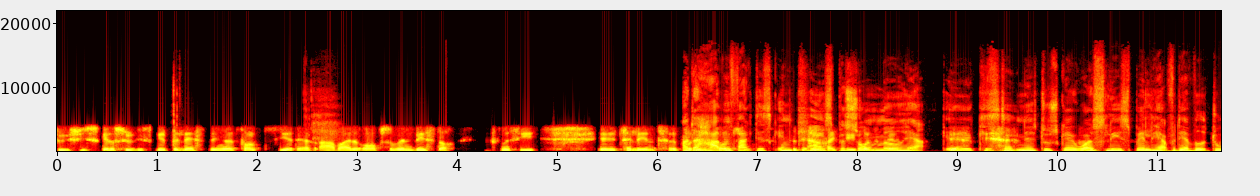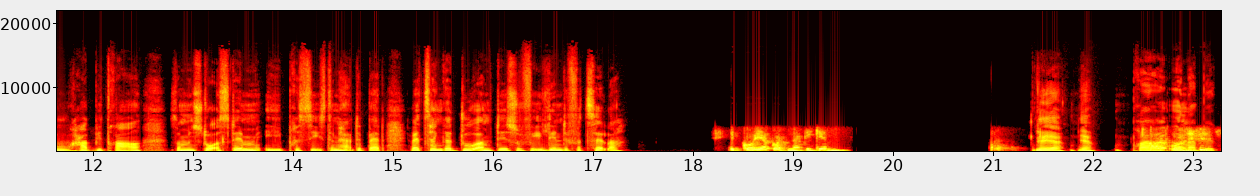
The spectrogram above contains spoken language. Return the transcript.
fysisk eller psykiske belastninger. Folk siger deres arbejde op, så man mister skal man sige, øh, talent. Og på der har konto. vi faktisk en case-person med her, ja. øh, Christine. Du skal jo mm. også lige spille her, fordi jeg ved, du har bidraget som en stor stemme i præcis den her debat. Hvad tænker du om det, Sofie Linde fortæller? Det går jeg godt nok igennem. Ja, ja, ja. Prøv at underbygge.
